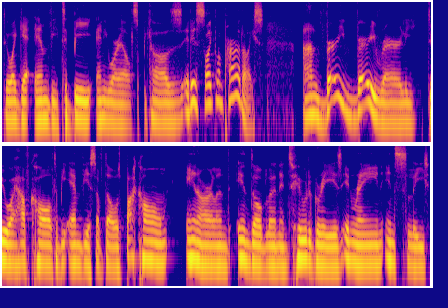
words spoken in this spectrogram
do I get envy to be anywhere else because it is cycling paradise. And very, very rarely do I have call to be envious of those back home in Ireland, in Dublin, in two degrees, in rain, in sleet.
